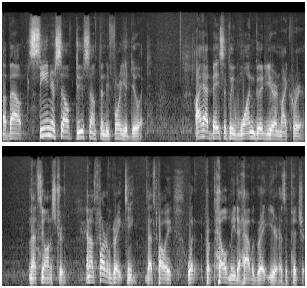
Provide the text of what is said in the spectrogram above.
about seeing yourself do something before you do it. I had basically one good year in my career, and that's the honest truth. And I was part of a great team. That's probably what propelled me to have a great year as a pitcher.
